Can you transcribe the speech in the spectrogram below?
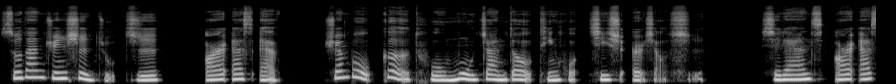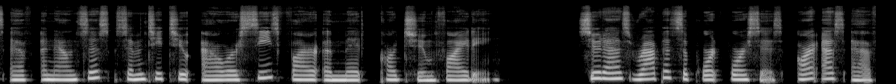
苏丹军事组织 RSF 宣布喀土穆战斗停火七十二小时。Sudan's RSF announces 72-hour ceasefire amid Khartoum fighting. Sudan's Rapid Support Forces (RSF)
